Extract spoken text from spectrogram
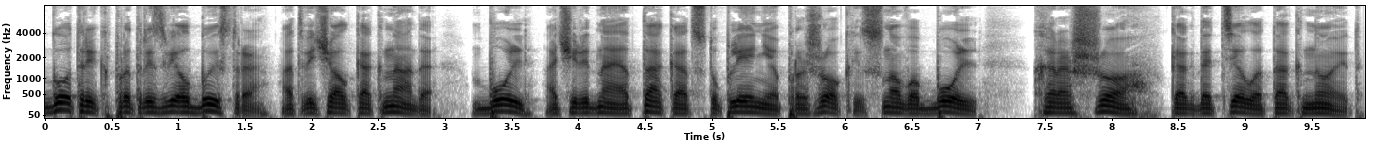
Готрик протрезвел быстро, отвечал как надо. Боль, очередная атака, отступление, прыжок и снова боль. Хорошо, когда тело так ноет.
